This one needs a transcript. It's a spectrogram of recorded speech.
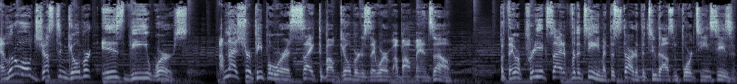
and little old Justin Gilbert is the worst. I'm not sure people were as psyched about Gilbert as they were about Manziel, but they were pretty excited for the team at the start of the 2014 season.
